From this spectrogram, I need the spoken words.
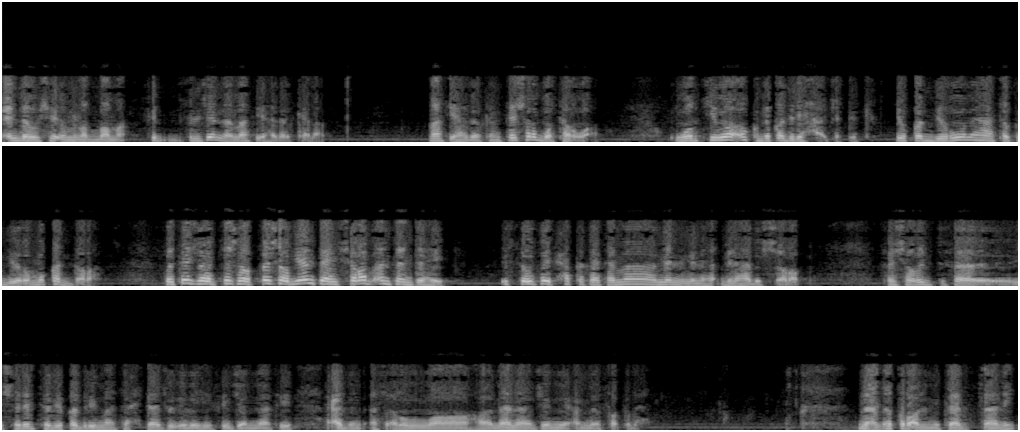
عنده شيء من الظمأ في الجنة ما في هذا الكلام. ما في هذا الكلام. تشرب وتروى. وارتواءك بقدر حاجتك. يقدرونها تقديرا مقدرة. فتشرب تشرب تشرب ينتهي الشراب أنت انتهيت. استوفيت حقك تماما من, من هذا الشراب فشربت فشربت بقدر ما تحتاج إليه في جنات عدن أسأل الله لنا جميعا من فضله. نعم اقرأ المثال الثاني.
